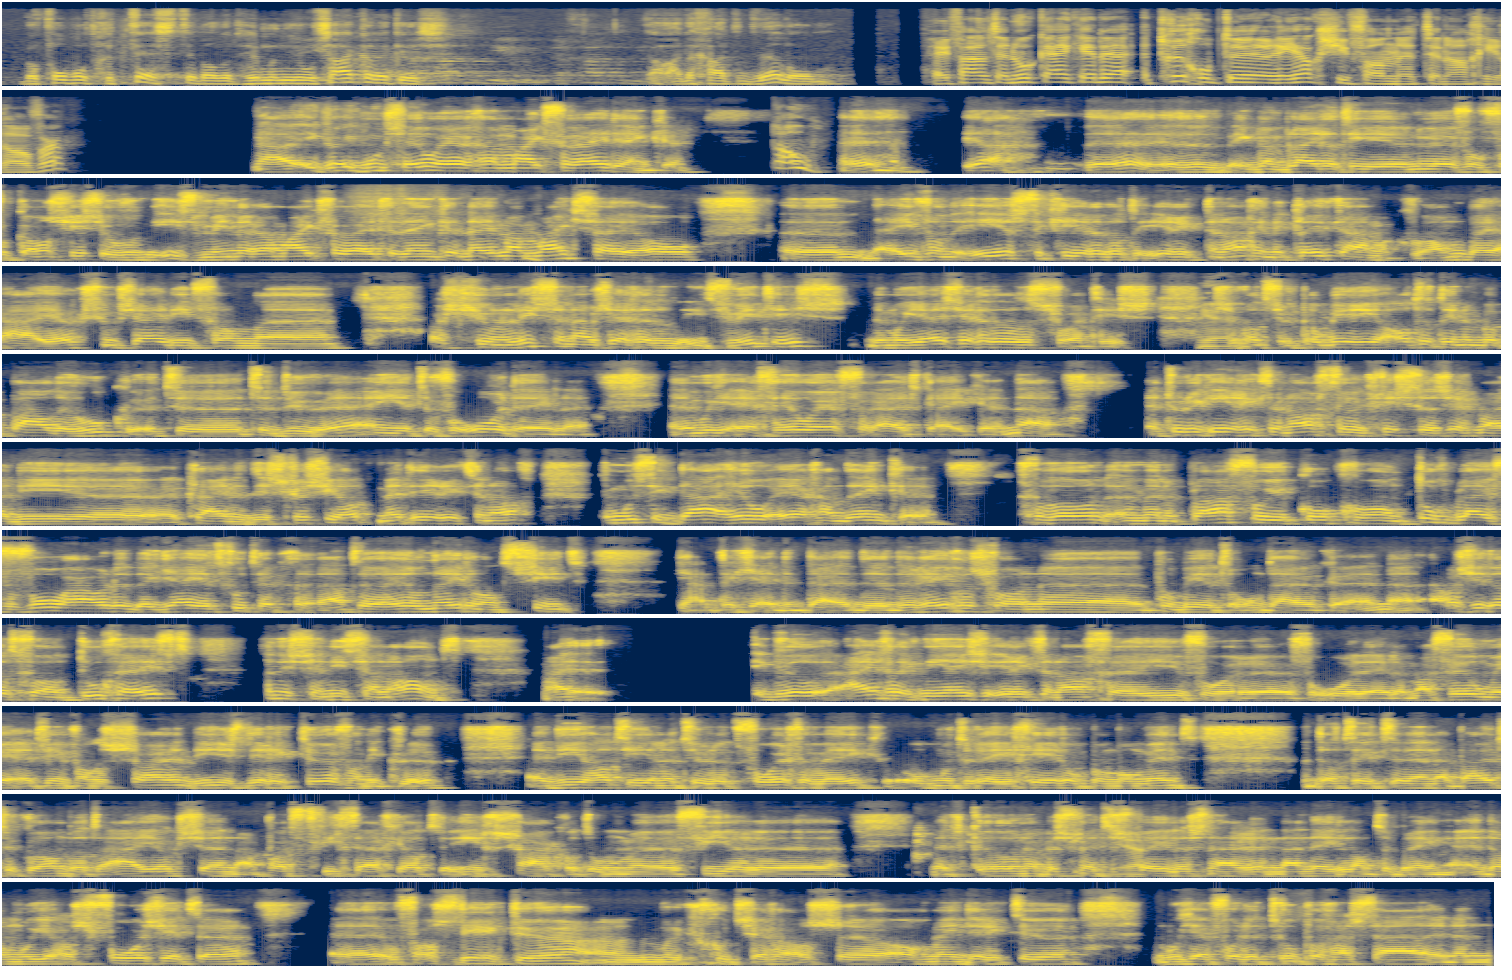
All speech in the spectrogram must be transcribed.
bijvoorbeeld getest terwijl het helemaal niet noodzakelijk is, Daar gaat het niet om. Daar gaat het niet ja, daar gaat het wel om. Hey Valentijn, hoe kijk jij de, terug op de reactie van eh, Ten Hag hierover? Nou, ik, ik moest heel erg aan Mike Verwij denken. Oh, Hè? Ja, eh, ik ben blij dat hij nu even op vakantie is. Dan hoef ik iets minder aan Mike Verwij te denken. Nee, maar Mike zei al, ehm, een van de eerste keren dat Erik ten Hag in de kleedkamer kwam bij Ajax. Toen zei hij van, eh, als journalisten nou zeggen dat iets wit is, dan moet jij zeggen dat het zwart is. Ja. Want ze proberen je altijd in een bepaalde hoek te, te duwen en je te veroordelen. En daar moet je echt heel erg voor uitkijken. Nou, en toen ik Erik ten Hag, toen ik gisteren zeg maar die eh, kleine discussie had met Erik ten Hag, toen moest ik daar heel erg aan denken. Gewoon eh, met een plaat voor je kop, gewoon toch blijven volhouden dat jij het goed hebt gedaan. Terwijl heel Nederland ziet ja, dat jij de, de, de regels gewoon eh, probeert te ontduiken. En als je dat gewoon toegeeft, dan is er niets aan de hand. Maar ik wil eigenlijk niet eens Erik ten Hag eh, hiervoor eh, veroordelen, maar veel meer Edwin van der Sar. Die is directeur van die club. En die had hier natuurlijk vorige week op moeten reageren op een moment dat dit eh, naar buiten kwam. Dat Ajax een apart vliegtuigje had ingeschakeld om vier met corona besmette Ja. spelers naar, naar Nederland te brengen. En dan moet je als voorzitter eh, of als directeur, dan moet ik goed zeggen, als eh, algemeen directeur, moet jij voor de troepen gaan staan. En dan,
